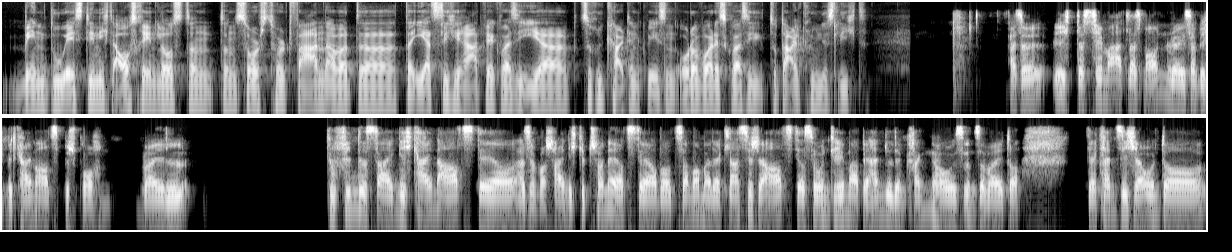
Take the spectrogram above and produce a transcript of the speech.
wenn du es dir nicht ausreden lässt, dann, dann sollst du halt fahren, aber der, der ärztliche Rat wäre quasi eher zurückhaltend gewesen oder war das quasi total grünes Licht? Also ich, das Thema Atlas Mountain Race habe ich mit keinem Arzt besprochen, weil du findest eigentlich keinen Arzt, der, also wahrscheinlich gibt es schon Ärzte, aber sagen wir mal, der klassische Arzt, der so ein Thema behandelt im Krankenhaus und so weiter, der kann sich ja unter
